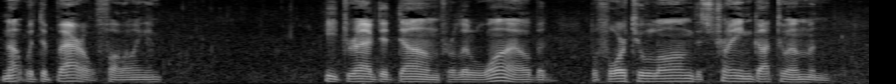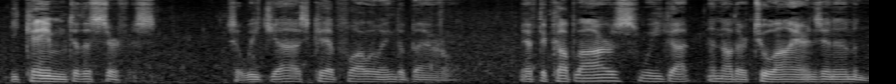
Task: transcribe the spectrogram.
Not with the barrel following him. He dragged it down for a little while, but before too long the strain got to him and he came to the surface. So we just kept following the barrel. After a couple hours, we got another two irons in him, and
